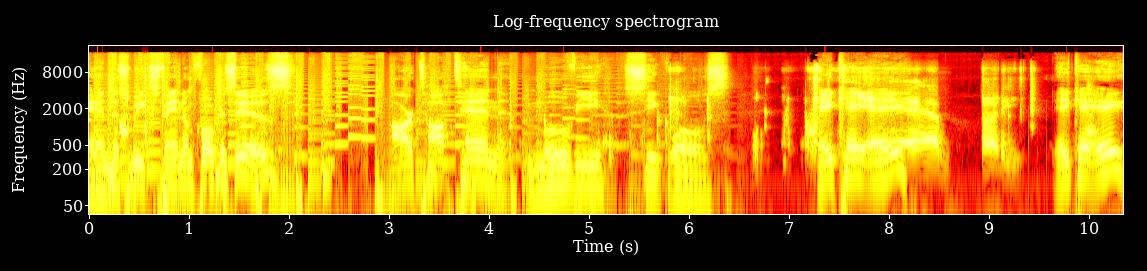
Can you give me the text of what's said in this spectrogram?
And this week's fandom focus is our top 10 movie sequels, aka Yeah, buddy. aka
